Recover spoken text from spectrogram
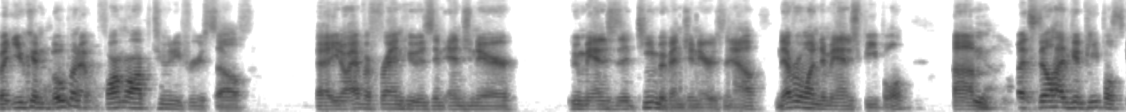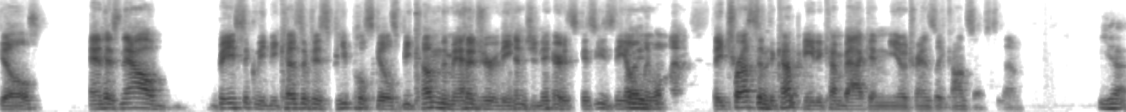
but you can open up far more opportunity for yourself. Uh, you know, I have a friend who is an engineer who manages a team of engineers now. Never wanted to manage people, um, yeah. but still had good people skills, and has now basically because of his people skills become the manager of the engineers because he's the right. only one they trusted right. the company to come back and you know translate concepts to them yeah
